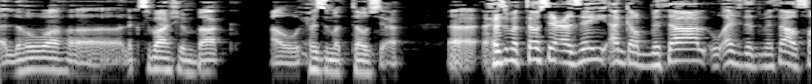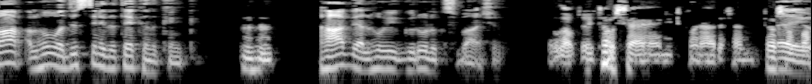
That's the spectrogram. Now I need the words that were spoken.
اللي هو آه، ال expansion pack أو حزمة توسعه آه، حزمة توسعه زي أقرب مثال وأجدد مثال صار اللي هو Destiny The Taken King هذا اللي هو يقولوا له expansion. بالضبط توسعة يعني تكون عادة توسعة أيوه.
